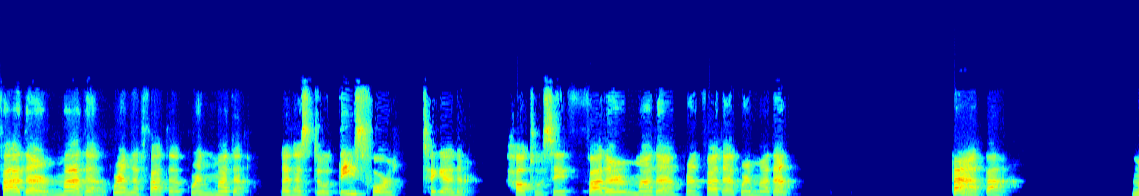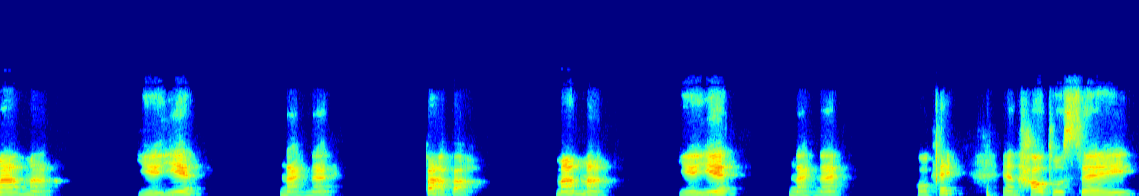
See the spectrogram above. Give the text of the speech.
father, mother, grandfather, grandmother. Let us do these four together. How to say father, mother, grandfather, grandmother? 爸爸、妈妈、爷爷、奶奶。爸爸妈妈、爷爷、奶奶。Okay, and how to say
